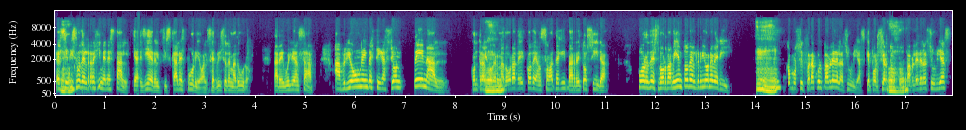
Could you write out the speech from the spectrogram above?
El cinismo del régimen es tal que ayer el fiscal espurio al servicio de Maduro, Tarek William Saab, abrió una investigación penal contra el gobernador Adeco de Anzoátegui Barreto Sira por desbordamiento del río Neverí. Como si fuera culpable de las lluvias, que por cierto, culpable de las lluvias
